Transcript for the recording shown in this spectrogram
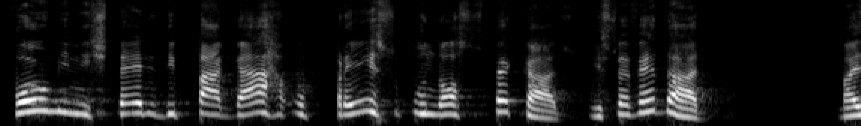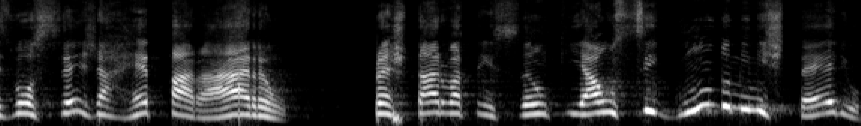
Foi o ministério de pagar o preço por nossos pecados. Isso é verdade. Mas vocês já repararam, prestaram atenção que há um segundo ministério,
